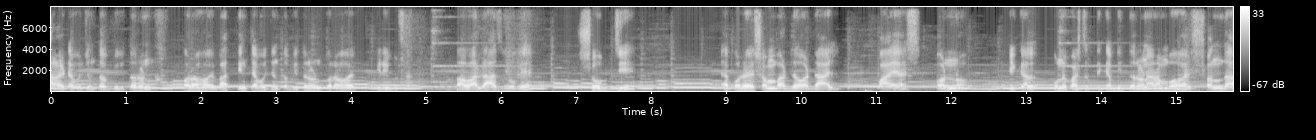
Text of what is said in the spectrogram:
আড়াইটা পর্যন্ত বিতরণ করা হয় বা তিনটা পর্যন্ত বিতরণ করা হয় ফিরি প্রসাদ। বাবার রাজভোগে সবজি তারপরে সোমবার দেওয়া ডাল, পায়েস, অন্ন। বিকাল পৌনে পাঁচটার থেকে বিতরণ আরম্ভ হয় সন্ধ্যা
